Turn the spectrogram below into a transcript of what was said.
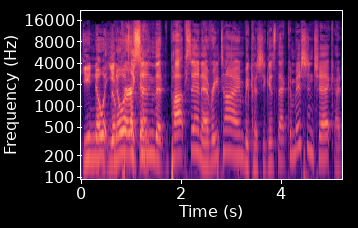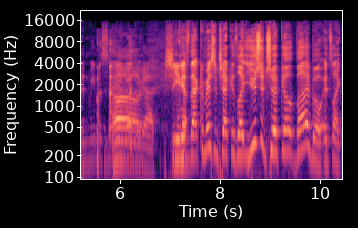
You know what? You the know what? Like person the, that pops in every time because she gets that commission check. I didn't mean to say. Oh, God. She You gets know- that commission check. Is like you should check out Vibo. It's like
